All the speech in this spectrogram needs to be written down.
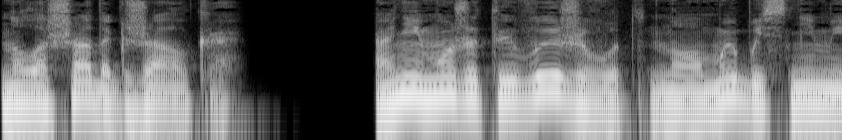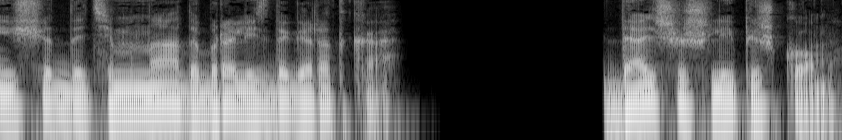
Но лошадок жалко. Они, может, и выживут, но мы бы с ними еще до темна добрались до городка. Дальше шли пешком.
